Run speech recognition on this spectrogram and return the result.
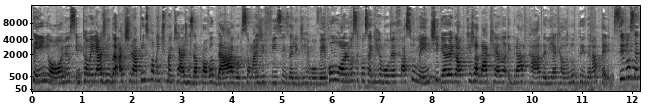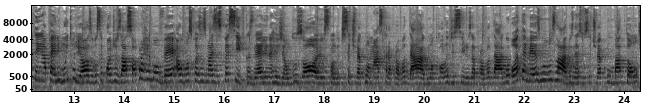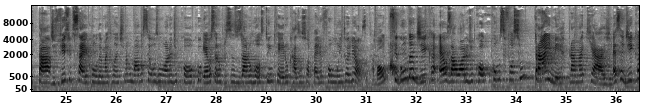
têm óleos, então ele ajuda a tirar principalmente maquiagens à prova d'água, que são mais difíceis ali de remover. Com o óleo você consegue remover facilmente e é legal porque já dá aquela hidratada ali, aquela nutrida na pele. Se você tem a pele muito oleosa, você pode usar só para remover algumas coisas mais específicas, né? Ali na região dos olhos, quando você tiver com uma máscara à prova d'água, uma cola de cílios à prova d'água, água ou até mesmo nos lábios, né? Se você tiver com um batom que tá difícil de sair com o demaquilante normal, você usa um óleo de coco e aí você não precisa usar no rosto inteiro caso a sua pele for muito oleosa, tá bom? Segunda dica é usar o óleo de coco como se fosse um primer para maquiagem. Essa dica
